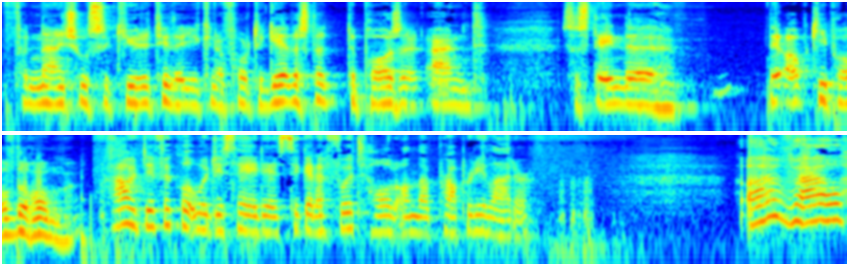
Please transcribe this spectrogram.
financial security that you can afford to get this deposit and sustain the the upkeep of the home. How difficult would you say it is to get a foothold on the property ladder? Uh, well,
